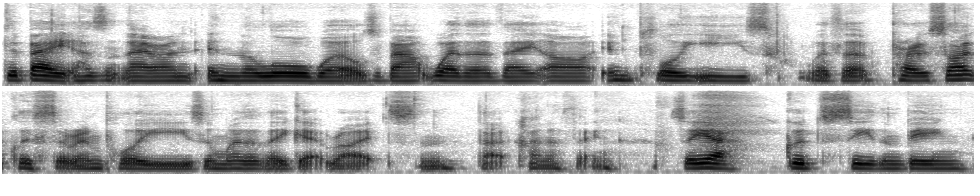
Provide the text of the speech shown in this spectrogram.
debate, hasn't there, in, in the law world about whether they are employees, whether pro cyclists are employees, and whether they get rights and that kind of thing. So yeah, good to see them being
